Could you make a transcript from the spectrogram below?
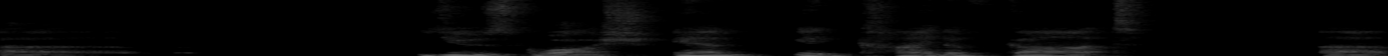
uh, use gouache and it kind of got um,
